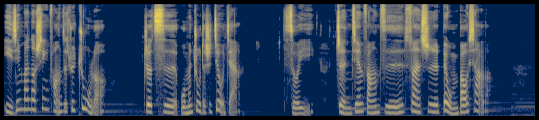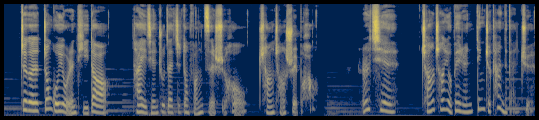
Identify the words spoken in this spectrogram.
已经搬到新房子去住了。这次我们住的是旧家，所以整间房子算是被我们包下了。这个中国友人提到，他以前住在这栋房子的时候，常常睡不好，而且常常有被人盯着看的感觉，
